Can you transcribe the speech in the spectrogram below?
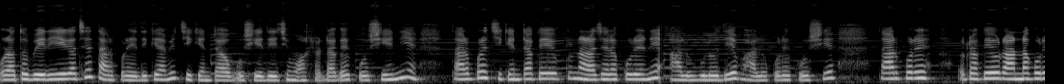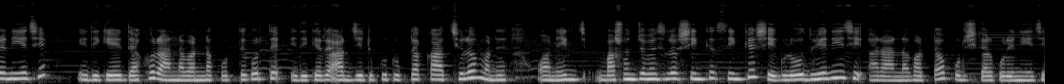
ওরা তো বেরিয়ে গেছে, তারপরে এদিকে আমি চিকেনটাও বসিয়ে দিয়েছি, মশলাটাকে কষিয়ে নিয়ে। তারপরে চিকেনটাকে একটু নাড়াচাড়া করে নিয়ে, আলুগুলো দিয়ে ভালো করে কষিয়ে, তারপরে ওটাকেও রান্না করে নিয়েছি। এদিকে দেখো রান্না বান্না করতে করতে এদিকে আর যেটুকু টুকটাক কাজ ছিল মানে অনেক বাসন জমেছিল সিঙ্কে সিঙ্কে সেগুলোও ধুয়ে নিয়েছি আর রান্নাঘরটাও পরিষ্কার করে নিয়েছি।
